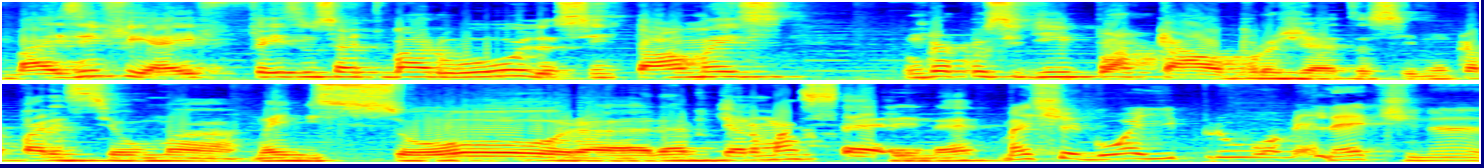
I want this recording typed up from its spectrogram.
mas enfim, aí fez um certo barulho, assim tal, mas nunca consegui emplacar o projeto, assim, nunca apareceu uma, uma emissora, né? Porque era uma série, né? Mas chegou aí pro Omelete, né?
